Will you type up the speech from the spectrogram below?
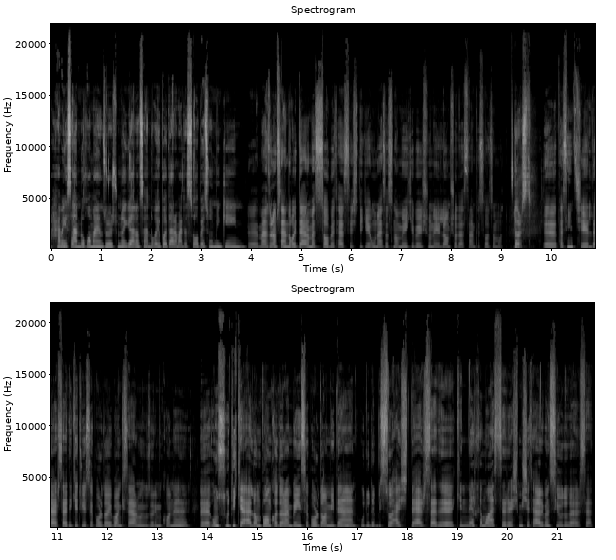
همه صندوق ها منظورتونه یا الان صندوق با درآمد ثابت رو میگین؟ منظورم صندوق های درآمد ثابت هستش دیگه. اون اساسنامه که بهشون اعلام شده از سمت سازمان. درست. پس این 40 درصدی که توی سپردهای بانکی سرمایه گذاری می‌کنه اون سودی که الان بانک ها دارن به این سپردها میدن حدود 28 درصده که نرخ موثرش میشه تقریبا 32 درصد.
